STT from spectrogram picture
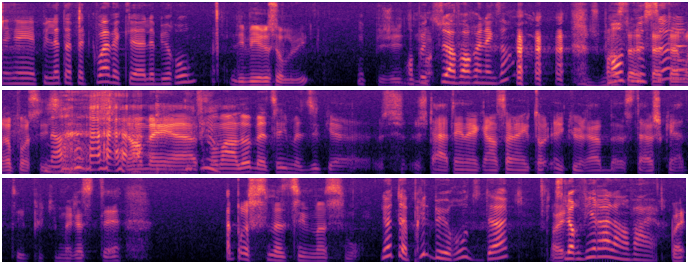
Et puis là, tu as fait quoi avec le, le bureau? Les virus sur lui. Dit, On peut-tu avoir un exemple? je pense que t'a- ça, t'aimerais pas ça. Non. non, mais à ce moment-là, ben, il me dit que j'étais atteint d'un cancer incu- incurable, stage 4, et puis qu'il me restait approximativement six mois. Là, tu as pris le bureau du doc, puis tu l'as reviré à l'envers. Ouais.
